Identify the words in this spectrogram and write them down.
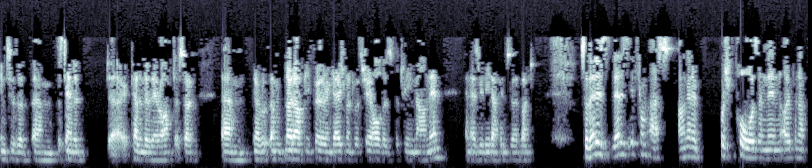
the standard uh, calendar thereafter. So um you know, no doubt be further engagement with shareholders between now and then and as we lead up into that vote. So that is it from us. I'm gonna push pause and then open up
